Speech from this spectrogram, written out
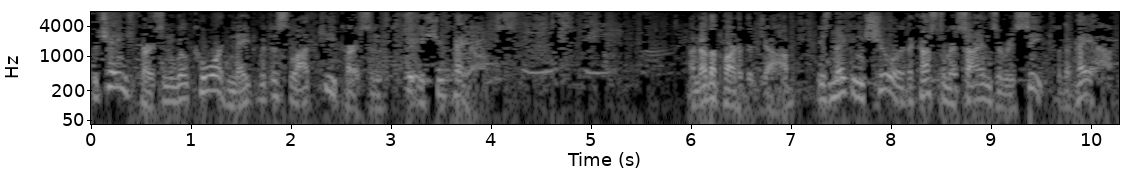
the change person will coordinate with the slot key person to issue payoffs. Another part of the job is making sure the customer signs a receipt for the payout.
